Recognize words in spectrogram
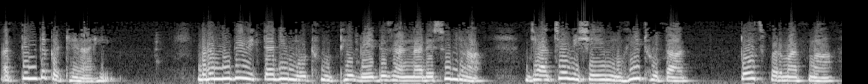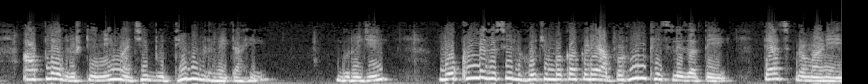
अत्यंत कठीण आहे. ब्रह्मदेव इत्यादी मोठमोठे वेद जाणणारे सुद्धा ज्याच्याविषयी मोहित होतात तोच परमात्मा आपल्या दृष्टीने माझी बुद्धी बिघडवित आहे. गुरुजी लोखंड जसे लोहचुंबकाकडे आपणहून खेचले जाते त्याचप्रमाणे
